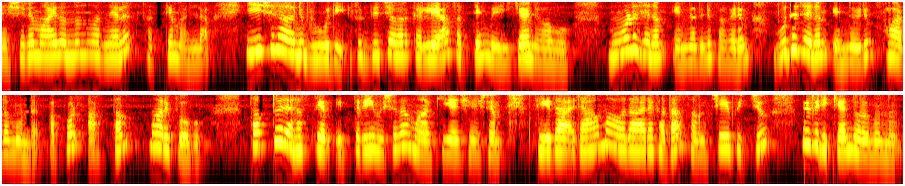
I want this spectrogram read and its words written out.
നശ്വരമായതൊന്നെന്ന് പറഞ്ഞാൽ സത്യമല്ല. ഈശ്വരാനുഭൂതി സിദ്ധിച്ചവർക്കല്ലേ ആ സത്യം ഗ്രഹിക്കാനാവൂ. മൂളജനം എന്നതിനു പകരം ബുധജനം എന്നൊരു പാഠമുണ്ട്. അപ്പോൾ അർത്ഥം മാറിപ്പോകും. തത്വരഹസ്യം ഇത്രയും വിശദമാക്കിയ ശേഷം സീത രാമാവതാര കഥ സംക്ഷേപിച്ചു വിവരിക്കാൻ തുടങ്ങുന്നു.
